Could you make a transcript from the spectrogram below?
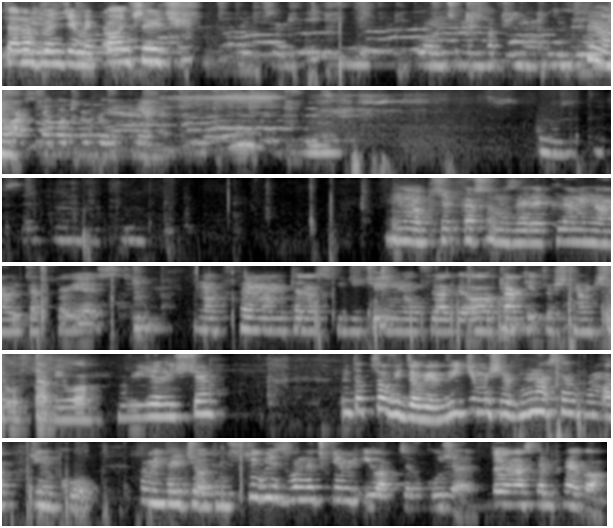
Zaraz będziemy kończyć. Połączymy dwa filmiki, No. a z tego trochę No, przepraszam za reklamę, no ale tak to jest. No, tutaj mamy teraz, widzicie, inną flagę. O, takie coś nam się ustawiło. Widzieliście? No to co widzowie, widzimy się w następnym odcinku. Pamiętajcie o tym subie z dzwoneczkiem i łapce w górze. Do następnego.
